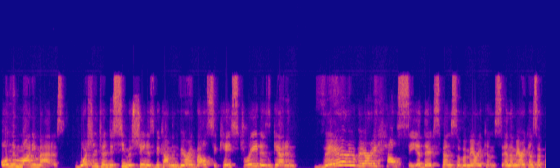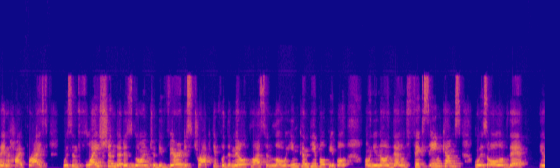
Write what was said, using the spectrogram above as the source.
Only money matters. Washington DC machine is becoming very wealthy. K Street is getting very, very healthy at the expense of Americans. And Americans are paying high price with inflation that is going to be very destructive for the middle class and low income people, people on, you know, that on fixed incomes with all of the Uh,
